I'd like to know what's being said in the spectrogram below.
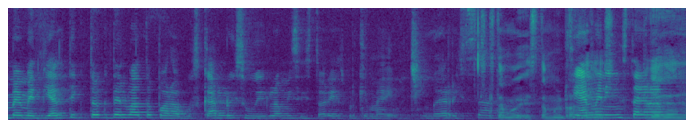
me metí al TikTok del vato para buscarlo y subirlo a mis historias porque me dio un chingo de risa. Está muy, está muy raro. Síganme en. Instagram. Ya, ya, ya.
